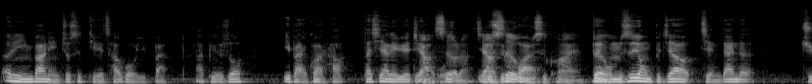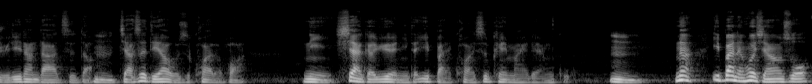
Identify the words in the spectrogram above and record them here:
二零零八年就是跌超过一半啊，比如说。一百块，好，他下个月假设了，假设五十块，对，我们是用比较简单的举例让大家知道。嗯，假设跌到五十块的话，你下个月你的一百块是不是可以买两股？嗯，那一般人会想要说，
